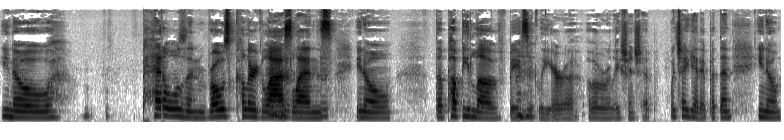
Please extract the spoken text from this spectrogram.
you know petals and rose colored glass mm-hmm. lens you know the puppy love mm-hmm. basically mm-hmm. era of a relationship which i get it but then you know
